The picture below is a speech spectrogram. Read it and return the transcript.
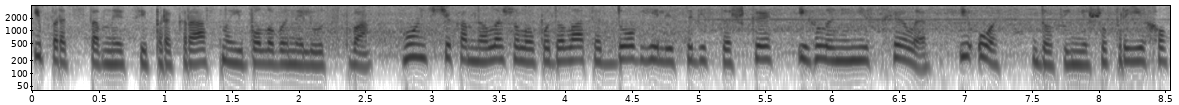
і представниці прекрасної половини людства. Гонщикам належало подолати довгі лісові стежки і глиняні схили. І ось до фінішу приїхав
